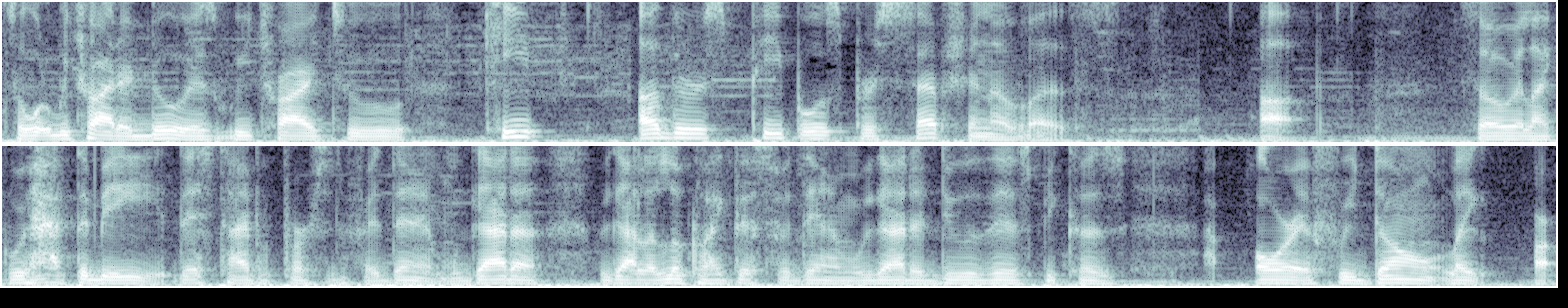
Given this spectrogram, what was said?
So what we try to do is we try to keep others people's perception of us up. So we're like we have to be this type of person for them. We gotta we gotta look like this for them. We gotta do this because, or if we don't, like, are,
